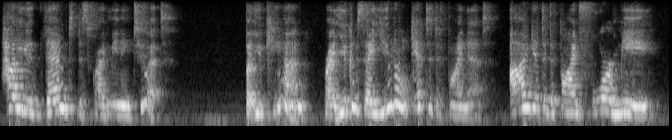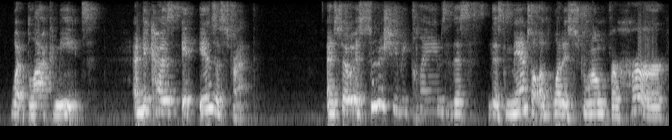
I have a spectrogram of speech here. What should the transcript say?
how do you then describe meaning to it? But you can, right? You can say, you don't get to define it. I get to define for me what black means. And because it is a strength. And so as soon as she reclaims this this mantle of what is strong for her,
